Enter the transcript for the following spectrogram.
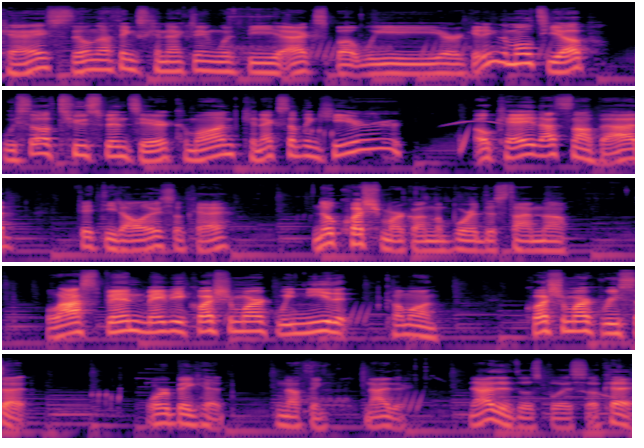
Okay, still nothing's connecting with the X, but we are getting the multi up. We still have two spins here. Come on, connect something here. Okay, that's not bad. $50, okay. No question mark on the board this time, though. Last spin, maybe a question mark. We need it. Come on. Question mark, reset. Or big hit. Nothing. Neither. Neither of those boys. Okay.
